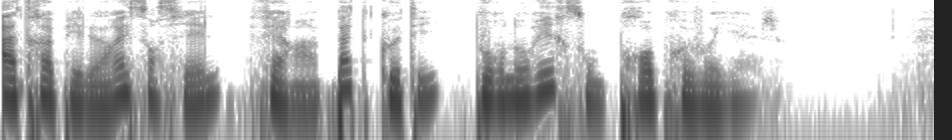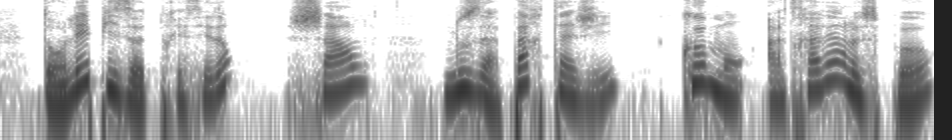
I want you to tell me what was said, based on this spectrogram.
Attraper leur essentiel, faire un pas de côté pour nourrir son propre voyage. Dans l'épisode précédent, Charles nous a partagé comment, à travers le sport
